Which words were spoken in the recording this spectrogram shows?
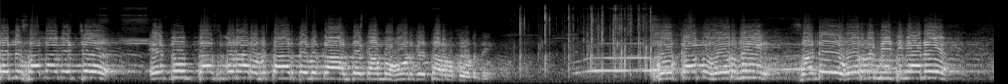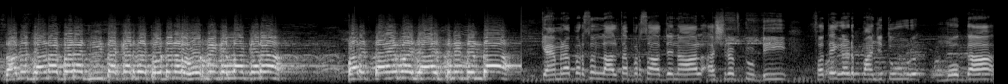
3 ਸਾਲਾਂ ਵਿੱਚ ਇਦੋਂ 10 ਗੁਣਾ ਰਫ਼ਤਾਰ ਤੇ ਵਿਕਾਸ ਦੇ ਕੰਮ ਹੋਣਗੇ ਧਰਮਕੋਟ ਦੇ। ਸੋ ਕੰਮ ਹੋਰ ਵੀ, ਸਾਡੇ ਹੋਰ ਵੀ ਮੀਟਿੰਗਾਂ ਨੇ, ਸਾਨੂੰ ਜਾਣਾ ਪੈਣਾ, ਜੀ ਤਾਂ ਕਰਦਾ, ਤੁਹਾਡੇ ਨਾਲ ਹੋਰ ਵੀ ਗੱਲਾਂ ਕਰਾਂ। ਪਰ ਟਾਈਮ ਇਜਾਜ਼ਤ ਨਹੀਂ ਦਿੰਦਾ। ਕੈਮਰਾ ਪਰਸਨ ਲਾਲਤਾ ਪ੍ਰਸਾਦ ਦੇ ਨਾਲ ਅਸ਼ਰਫ ਟੁੱਡੀ ਫਤਿਹਗੜ੍ਹ, ਪੰਜਤੂਰ, ਮੋਗਾ,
